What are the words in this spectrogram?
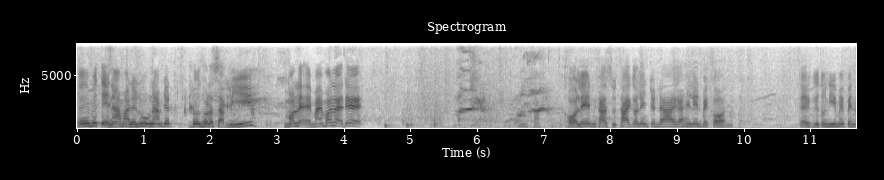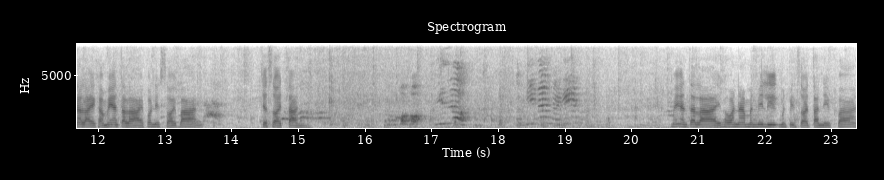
เฮ้ยไม่เตะน้ำมาเลยลูกน้ำจะโดนโทรศัพท์มีมอแหละไม้มอแหละเด้นี่ค่ะ ขอเล่นค่ะ สุดท้ายก็เล่นจนได้ก็ให้เล่นไปก่อน แต่คือตรงนี้ไม่เป็นอะไรค่ะไม่อันตราย เพราะในซอยบ้าน จะซอยตัน นี่ลูกเอาพี่นั่งหน่อยดิ ไม่อันตราย เพราะว่าน้ำมันไม่ลึกมันเป็นซอยตันในบ้าน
